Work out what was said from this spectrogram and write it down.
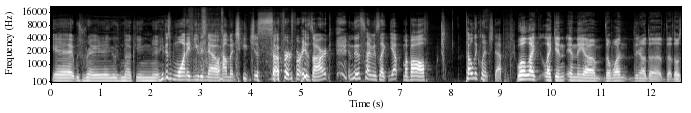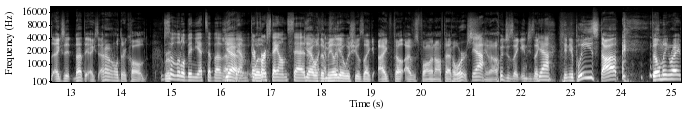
yeah, it was raining, it was mucking. me." He just wanted you to know how much he just suffered for his art. And this time he's like, yep, my ball. Totally clenched up. Well, like like in in the um the one you know the, the those exit not the exit I don't know what they're called. Just a little vignettes of, of, of Yeah, them. Their well- first day on set. yeah, with that kind of Emilia, where she was like, I felt I was falling off that horse. Yeah. you know, just like and she's like, Yeah. can you please stop filming right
